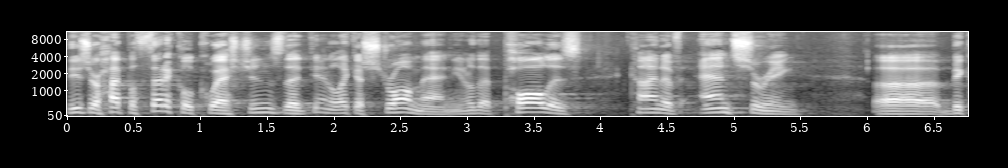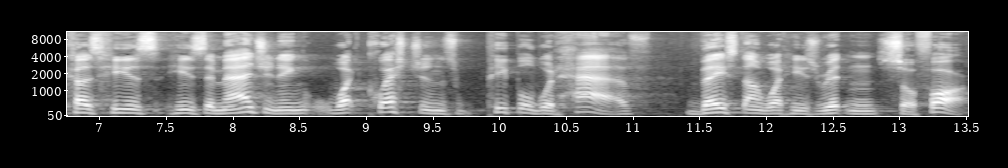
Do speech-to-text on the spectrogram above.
These are hypothetical questions that, you know, like a straw man, you know, that Paul is kind of answering uh, because he's, he's imagining what questions people would have based on what he's written so far.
